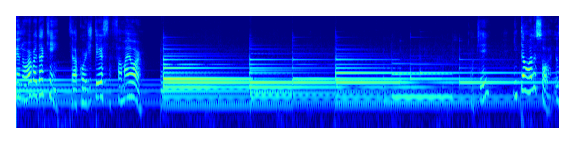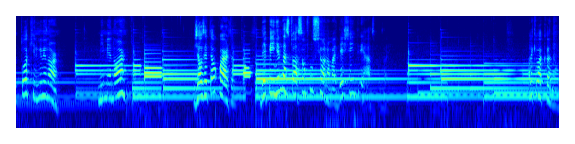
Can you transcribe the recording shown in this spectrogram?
Menor vai dar quem? Se é o acorde de terça, Fá maior. Ok? Então, olha só, eu estou aqui no Mi menor. Mi menor, já usei até o quarto. Dependendo da situação funciona, mas deixa entre aspas aí. Olha que bacana.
